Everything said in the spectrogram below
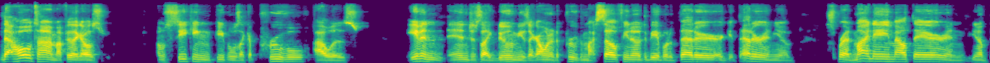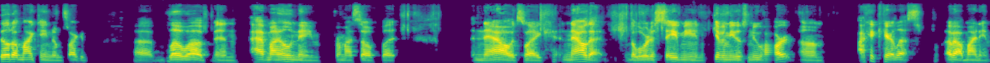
that whole time i feel like i was i was seeking people's like approval i was even in just like doing music i wanted to prove to myself you know to be able to better or get better and you know spread my name out there and you know build up my kingdom so i could uh, blow up and have my own name for myself. But now it's like now that the Lord has saved me and given me this new heart, um, I could care less about my name.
